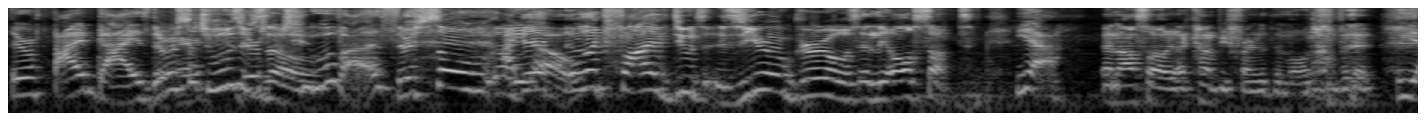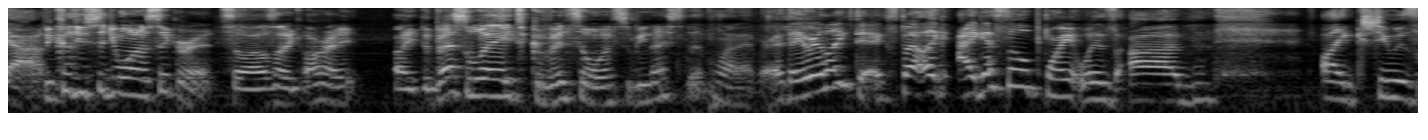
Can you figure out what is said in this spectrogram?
there were five guys There were such losers, There's though. two of us There's so like, I know. there were like five dudes, zero girls, and they all sucked. yeah And also, I, I kind of befriended them a little bit. Yeah. Because you said you wanted a cigarette, so I was like, all right. Like the best way to convince someone is to be nice to them. whatever they were like dicks but like I guess the whole point was um like she was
